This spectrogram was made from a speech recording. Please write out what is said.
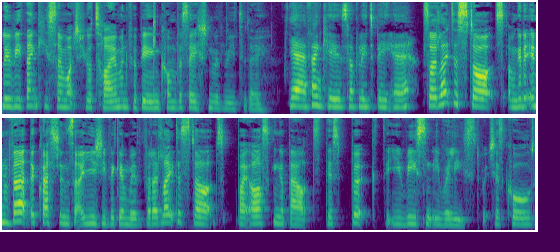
Looby, thank you so much for your time and for being in conversation with me today. Yeah, thank you. It's lovely to be here. So, I'd like to start. I'm going to invert the questions that I usually begin with, but I'd like to start by asking about this book that you recently released, which is called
